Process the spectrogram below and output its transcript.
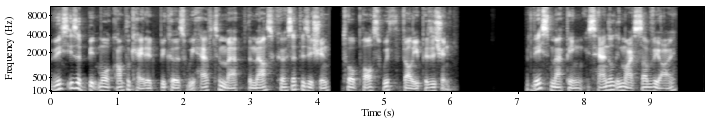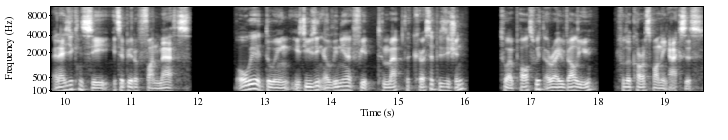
This is a bit more complicated because we have to map the mouse cursor position to a pulse width value position. This mapping is handled in my sub-VI, and as you can see, it's a bit of fun maths. All we are doing is using a linear fit to map the cursor position to a pulse width array value for the corresponding axis.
